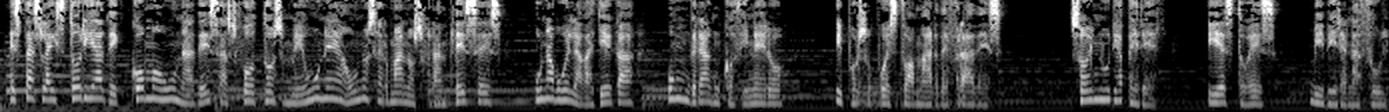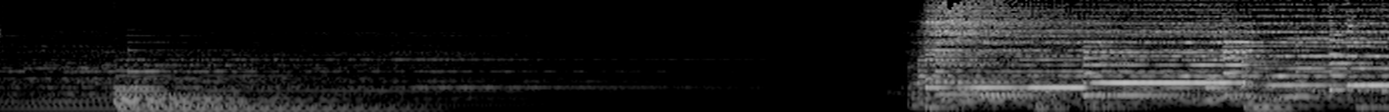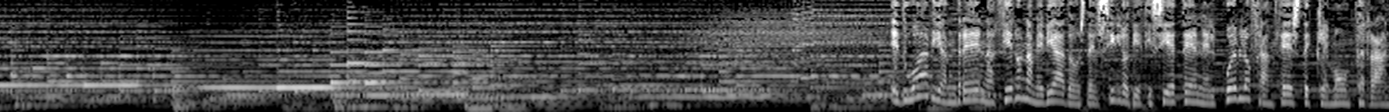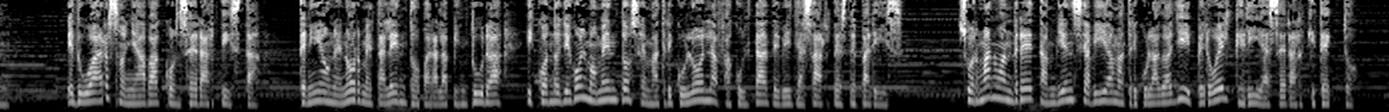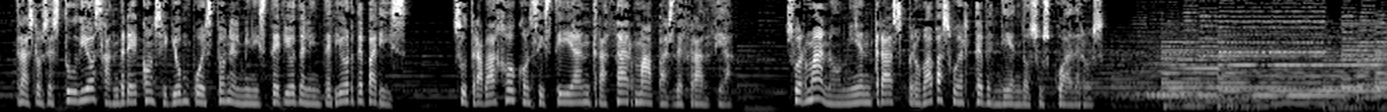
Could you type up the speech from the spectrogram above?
Esta es la historia de cómo una de esas fotos me une a unos hermanos franceses, una abuela gallega, un gran cocinero y por supuesto a Mar de Frades. Soy Nuria Pérez y esto es Vivir en Azul. Edouard y André nacieron a mediados del siglo XVII en el pueblo francés de Clermont-Ferrand. Edouard soñaba con ser artista. Tenía un enorme talento para la pintura y cuando llegó el momento se matriculó en la Facultad de Bellas Artes de París. Su hermano André también se había matriculado allí, pero él quería ser arquitecto. Tras los estudios, André consiguió un puesto en el Ministerio del Interior de París. Su trabajo consistía en trazar mapas de Francia. Su hermano, mientras, probaba suerte vendiendo sus cuadros.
